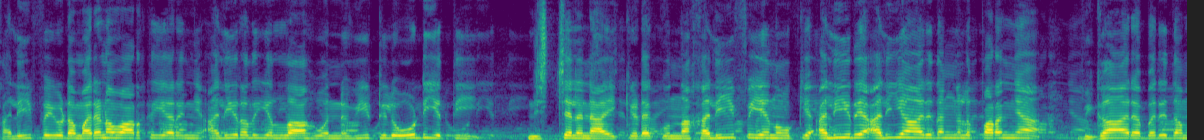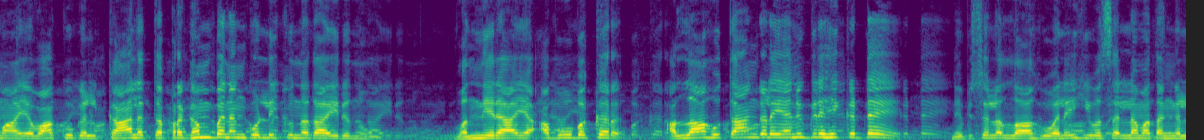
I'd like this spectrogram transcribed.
ഖലീഫയുടെ മരണവാർത്തയറിഞ്ഞ് അലി റളിയല്ലാഹു അൻഹു വീട്ടിൽ ഓടിയെത്തി. നിശ്ചലനായി കിടക്കുന്ന ഖലീഫയെ നോക്കി അലീറെ അലിയാരിതങ്ങൾ പറഞ്ഞ വികാരഭരിതമായ വാക്കുകൾ കാലത്തെ പ്രകമ്പനം കൊള്ളിക്കുന്നതായിരുന്നു. വന്യരായ അബൂബക്കർ അള്ളാഹു താങ്കളെ അനുഗ്രഹിക്കട്ടെ. നബി അലഹി അലൈഹി വസല്ലമ തങ്ങൾ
